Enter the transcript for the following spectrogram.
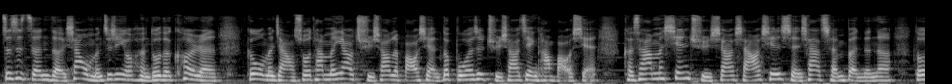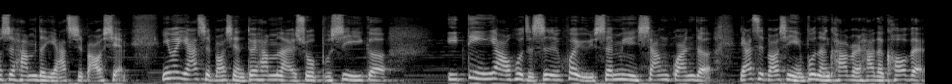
这是真的。像我们最近有很多的客人跟我们讲说，他们要取消的保险都不会是取消健康保险，可是他们先取消，想要先省下成本的呢，都是他们的牙齿保险，因为牙齿保险对他们来说不是一个。一定要或者是会与生命相关的牙齿保险也不能 cover 他的 COVID，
